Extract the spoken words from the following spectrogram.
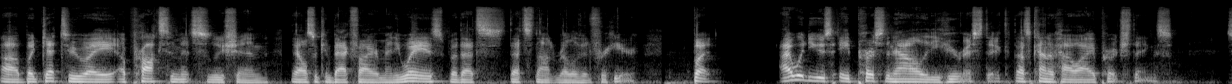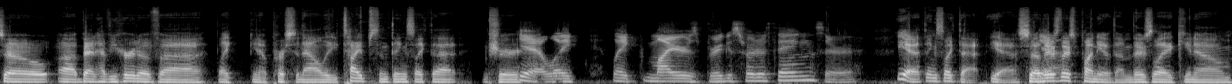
uh, but get to a approximate solution. They also can backfire many ways, but that's that's not relevant for here. But I would use a personality heuristic. That's kind of how I approach things. So, uh, Ben, have you heard of uh, like you know personality types and things like that? I'm sure. Yeah, like like Myers Briggs sort of things, or yeah, things like that. Yeah. So yeah. there's there's plenty of them. There's like you know,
